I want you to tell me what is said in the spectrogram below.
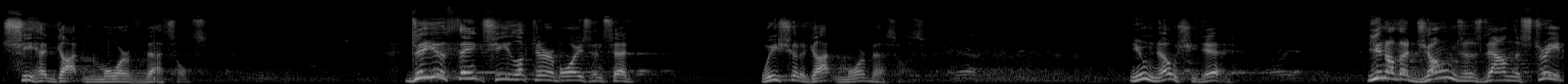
she had gotten more vessels? Do you think she looked at her boys and said, we should have gotten more vessels. You know she did. You know, the Joneses down the street,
